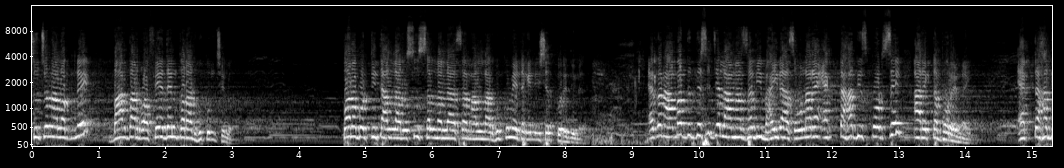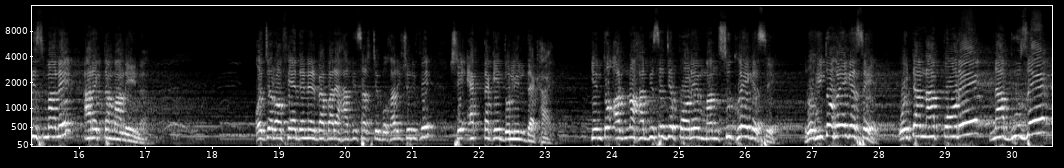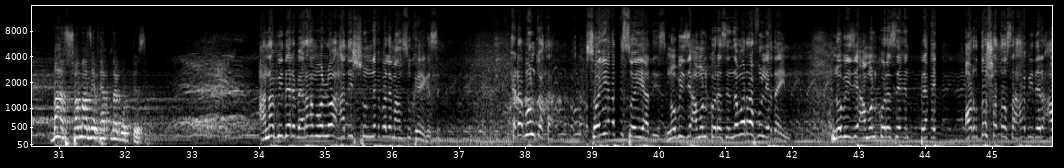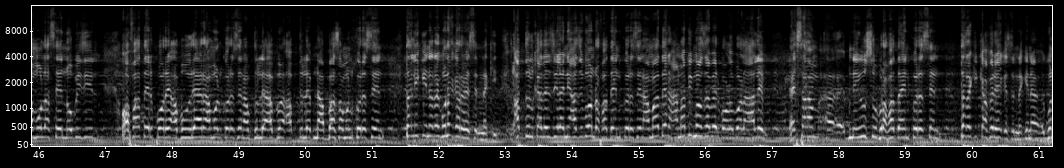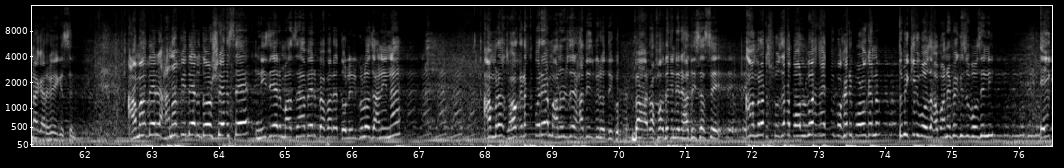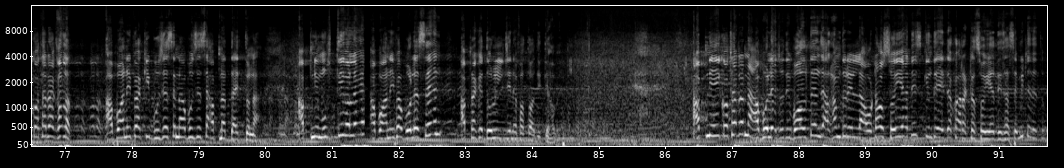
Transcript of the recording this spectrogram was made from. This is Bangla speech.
সূচনা লগ্নে বারবার রফে দেন করার হুকুম ছিল। পরবর্তীতে আল্লাহ রসুল সাল্লাহ আসলাম আল্লাহর হুকুমে এটাকে নিষেধ করে দিলেন। এখন আমাদের দেশে যে লামাজাবি ভাইরা আছে, ওনারা একটা হাদিস পড়ছে আর একটা পড়ে নাই। একটা হাদিস মানে আর একটা মানেই না। ওই যে রফিয়া দেনের ব্যাপারে হাদিস আসছে বোখারি শরীফে, সে একটাকেই দলিল দেখায়। কিন্তু অন্য হাদিসে যে পরে মানসুখ হয়ে গেছে, রহিত হয়ে গেছে ওইটা না পড়ে, না বুঝে বা সমাজে ফেতনা করতেছে। আনাফিদের ব্যারাম হলো হাদিস শূন্য বলে মানসুখ হয়ে গেছে। এটা ভুল কথা। সহি হাদিস সহি হাদিস। নবীজি আমল করেছেন, যেমন রাফুল ইয়াদাইন। নবীজি আমল করেছেন প্রায় অর্ধশত সাহাবিদের আমল আছে, নবীজির অফাতের পরে আবু হুরায়র আমল করেছেন, আব্দুল্লাহ আবু আব্দুল্লাহ আব্বাস আমল করেছেন। তাহলে কি এনারা গুণাকার হয়েছেন নাকি? আব্দুল কাদের জিলানি আজীবন রফাদাইন করেছেন। আমাদের হানাফি মজাবের বড় বড় আলেম এসাম ইবনে ইউসুফ রফাদাইন করেছেন। তারা কি কাফের হয়ে গেছেন নাকি না গুণাকার হয়ে গেছেন? আমাদের হানাফিদের দোষ হয়েছে, নিজের মাঝহাবের ব্যাপারে দলিলগুলো জানি না। আমরা ঝগড়া করে মানুষদের হাদিস বিরোধী করি। বা রফাদাইনের হাদিস আছে। আমরা সোজা বলব হ্যাঁ বোখারি পড়ো কেন? তুমি কি বোঝো? আবু হানিফা কিছু বোঝেনি? এই কথাটা গলত। আবু হানিফা কি বুঝেছে না বুঝেছে আপনার দায়িত্ব না। আপনি মুফতি হলে আবু হানিফা বলেছেন, আপনাকে দলিল জেনে ফতোয়া দিতে হবে। আপনি এই কথাটা না বলে যদি বলতেন যে আলহামদুলিল্লাহ, ওটাও সহি হাদিস, কিন্তু এই দেখো আরেকটা সহি হাদিস আছে, মিটে যেত।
